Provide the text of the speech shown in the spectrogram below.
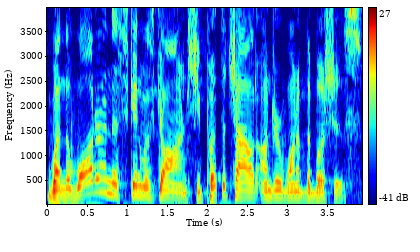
When the water in the skin was gone, she put the child under one of the bushes.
